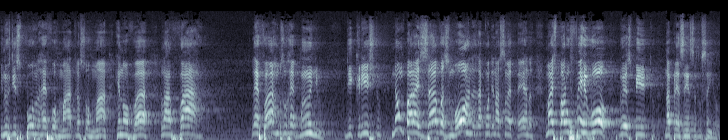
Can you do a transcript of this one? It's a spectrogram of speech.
e nos dispormos a reformar, transformar, renovar, lavar, levarmos o rebanho de Cristo, não para as águas mornas da condenação eterna, mas para o fervor do Espírito na presença do Senhor.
